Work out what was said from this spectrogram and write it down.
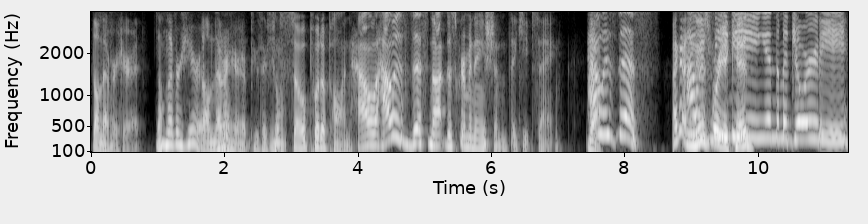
They'll never hear it. They'll never hear it. They'll never No. hear it because they feel No. so put upon. How how is this not discrimination? They keep saying. How is this? I got How news for you, kids. Being in the majority,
